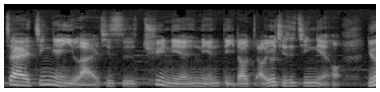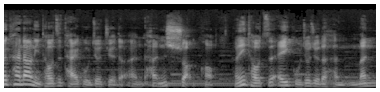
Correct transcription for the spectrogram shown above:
在今年以来，其实去年年底到啊，尤其是今年哈，你会看到你投资台股就觉得很很爽哈，可你投资 A 股就觉得很闷。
